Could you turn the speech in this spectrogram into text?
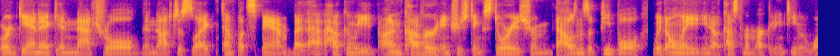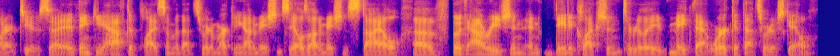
organic and natural and not just like template spam. But how, how, can we uncover interesting stories from thousands of people with only, you know, a customer marketing team of one or two? So I think you have to apply some of that sort of marketing automation, sales automation style of both outreach and, and data collection to really make that work at that sort of scale.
